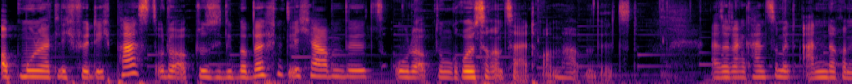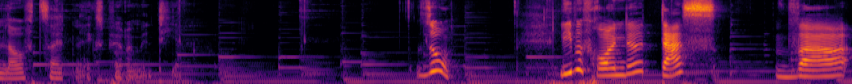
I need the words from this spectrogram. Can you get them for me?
ob monatlich für dich passt oder ob du sie lieber wöchentlich haben willst oder ob du einen größeren Zeitraum haben willst. Also dann kannst du mit anderen Laufzeiten experimentieren. So, liebe Freunde, das war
